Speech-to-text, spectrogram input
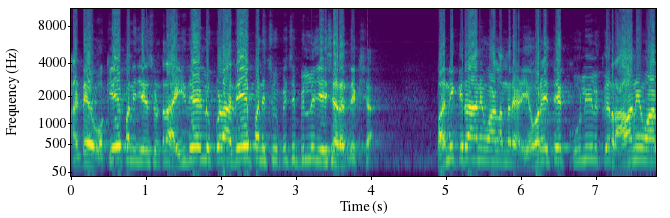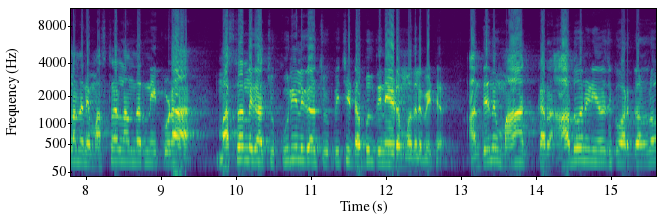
అంటే ఒకే పని చేసి ఉంటారు ఐదేళ్ళు కూడా అదే పని చూపించి బిల్లు చేశారు అధ్యక్ష. పనికి రాని వాళ్ళందరినీ ఎవరైతే కూలీలకు రాని వాళ్ళందరినీ మస్టర్లందరినీ కూడా మస్టర్లుగా చూ కూలీలుగా చూపించి డబ్బులు తినేయడం మొదలుపెట్టారు. అంతేందుకు మా కర్ ఆదోని నియోజకవర్గంలో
